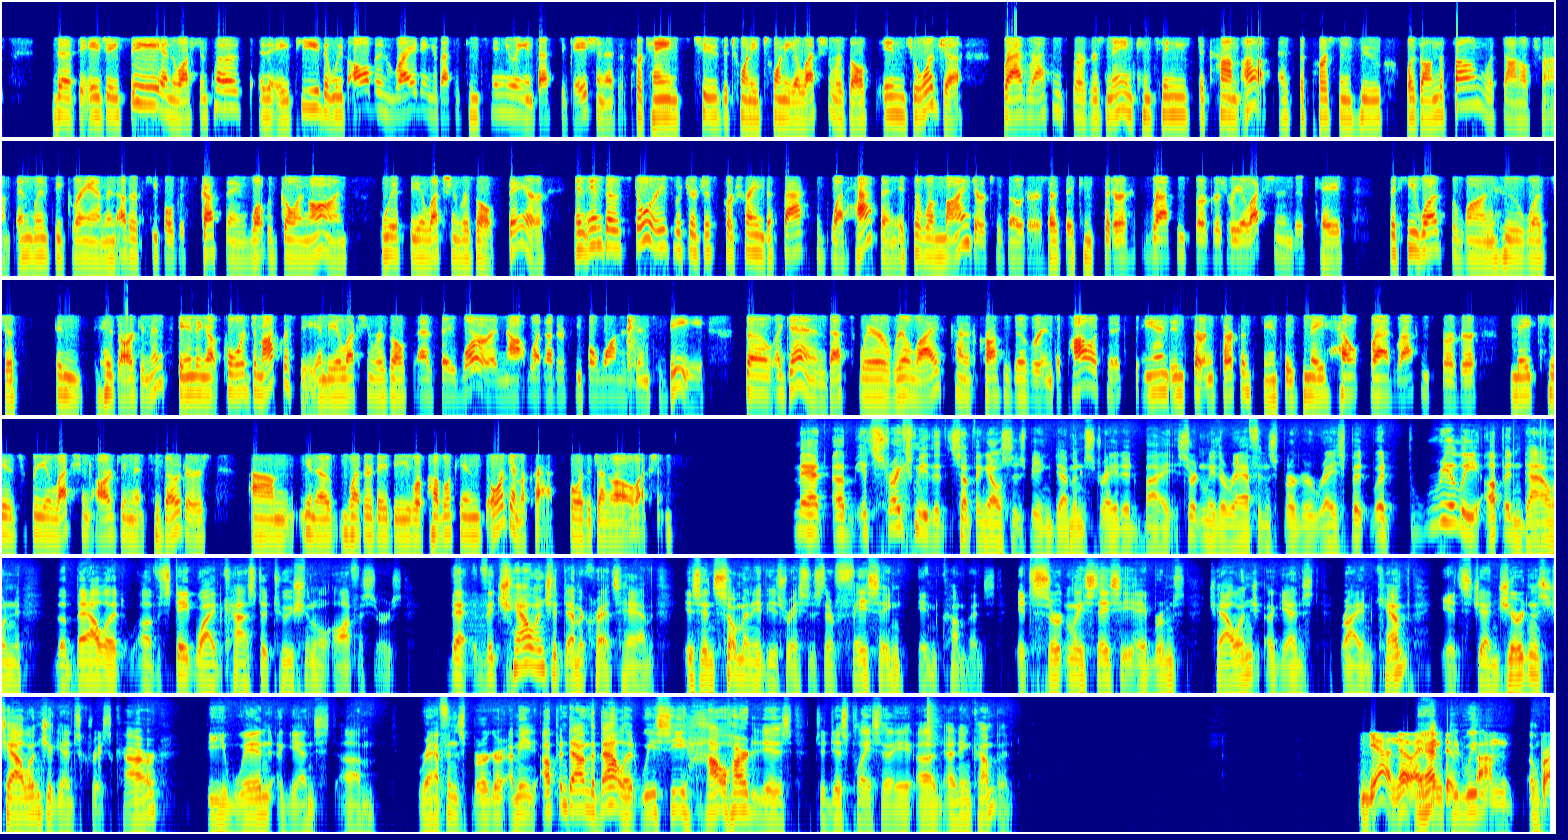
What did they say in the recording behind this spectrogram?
that the AJC and the Washington Post and the AP that we've all been writing about the continuing investigation as it pertains to the 2020 election results in Georgia, Brad Raffensperger's name continues to come up as the person who was on the phone with Donald Trump and Lindsey Graham and other people discussing what was going on with the election results there. And in those stories, which are just portraying the facts of what happened, it's a reminder to voters as they consider Raffensperger's reelection in this case that he was the one who was just in his argument standing up for democracy and the election results as they were and not what other people wanted them to be. So again, that's where real life kind of crosses over into politics and in certain circumstances may help Brad Raffensperger make his reelection argument to voters, um, you know, whether they be Republicans or Democrats for the general election. Matt, uh, it strikes me that something else is being demonstrated by certainly the Raffensperger race, but, but really up and down the ballot of statewide constitutional officers that the challenge that Democrats have is in so many of these races, they're facing incumbents. It's certainly Stacey Abrams' challenge against Brian Kemp. It's Jen Jordan's challenge against Chris Carr. Bee Nguyen against um, Raffensperger. I mean, up and down the ballot, we see how hard it is to displace a, an incumbent. Yeah, no, I Matt, think that we, um, oh.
